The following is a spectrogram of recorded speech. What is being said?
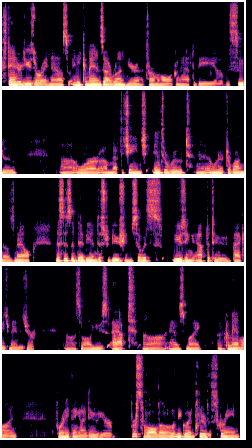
standard user right now, so any commands I run here in the terminal are going to have to be uh, with sudo, uh, or I'm going to have to change into root in order to run those. Now, this is a Debian distribution, so it's using Aptitude Package Manager. Uh, so I'll use apt uh, as my uh, command line for anything I do here. First of all, though, let me go ahead and clear the screen.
